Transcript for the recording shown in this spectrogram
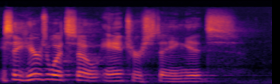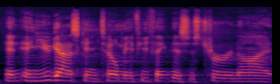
You see, here's what's so interesting. It's, and, and you guys can tell me if you think this is true or not.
